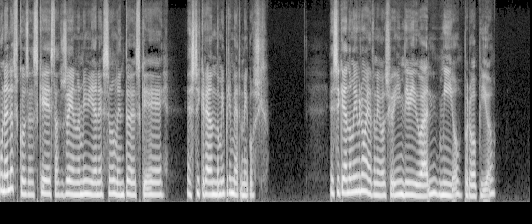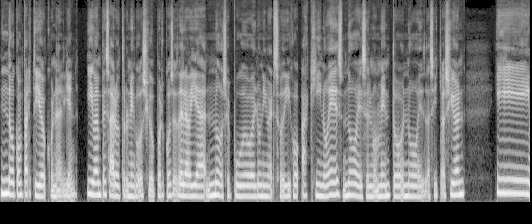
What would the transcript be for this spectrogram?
una de las cosas que está sucediendo en mi vida en este momento es que estoy creando mi primer negocio. Estoy creando mi primer negocio individual, mío, propio, no compartido con alguien. Iba a empezar otro negocio por cosas de la vida, no se pudo, el universo dijo, aquí no es, no es el momento, no es la situación. Y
